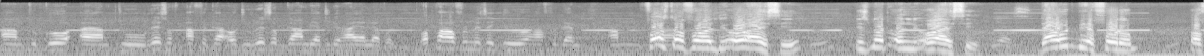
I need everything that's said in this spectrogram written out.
um, to grow, um, to raise up Africa or to raise up Gambia to the higher level. What powerful message do you have for them? Um, First uh, of all, the OIC is not only OIC. yes, There would be a forum of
